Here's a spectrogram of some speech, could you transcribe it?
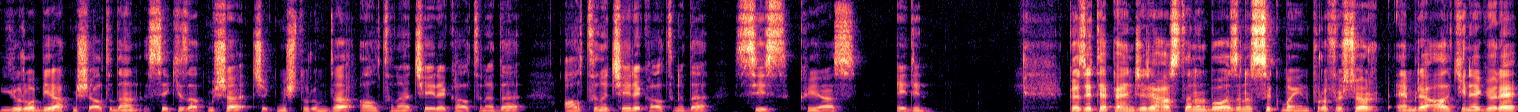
euro 1.66'dan 8.60'a çıkmış durumda. Altına, çeyrek altına da, altını çeyrek altını da siz kıyas edin. Gazete Pencere hastanın boğazını sıkmayın. Profesör Emre Alkin'e göre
